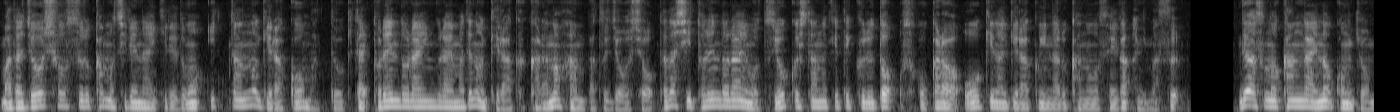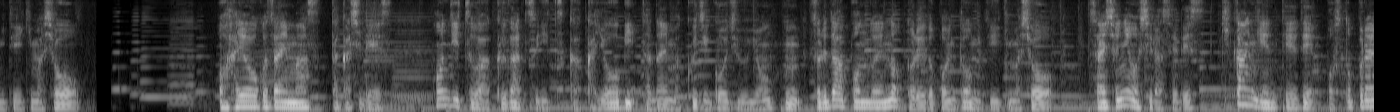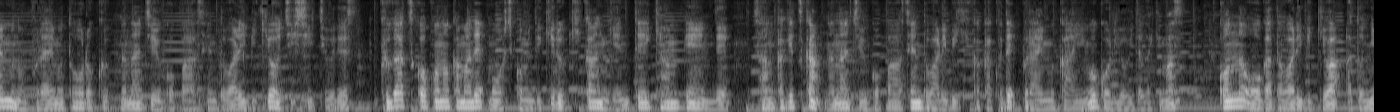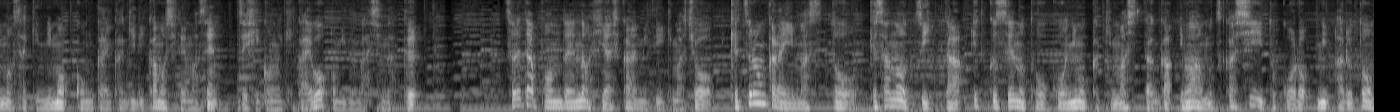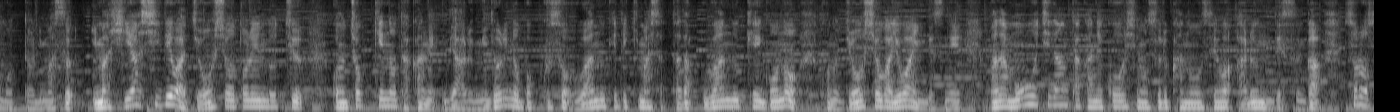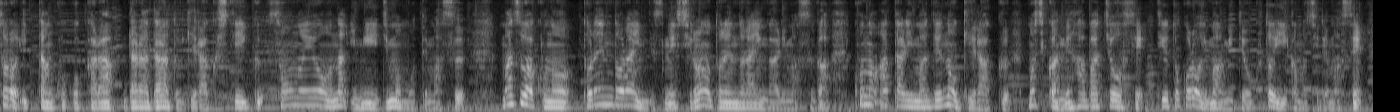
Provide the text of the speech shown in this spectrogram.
まだ上昇するかもしれないけれども、一旦の下落を待っておきたい。トレンドラインぐらいまでの下落からの反発上昇。ただしトレンドラインを強く下抜けてくると、そこからは大きな下落になる可能性があります。ではその考えの根拠を見ていきましょう。おはようございます。たかしです。本日は9月5日火曜日、ただいま9時54分。それではポンド円のトレードポイントを見ていきましょう。最初にお知らせです。期間限定でポストプライムのプライム登録75%割引を実施中です。9月9日まで申し込みできる期間限定キャンペーンで3ヶ月間75%割引価格でプライム会員をご利用いただけます。こんな大型割引は後にも先にも今回限りかもしれません。ぜひこの機会をお見逃しなく。それではポンド円の冷やしから見ていきましょう。結論から言いますと、今朝の Twitter、X への投稿にも書きましたが、今は難しいところにあると思っております。今、冷やしでは上昇トレンド中、この直近の高値である緑のボックスを上抜けてきました。ただ、上抜け後のこの上昇が弱いんですね。まだもう一段高値更新をする可能性はあるんですが、そろそろ一旦ここからダラダラと下落していく、そのようなイメージも持てます。まずはこのトレンドラインですね。白のトレンドラインがありますが、このあたりまでの下落、もしくは値幅調整っていうところを今は見ておくといいかもしれません。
